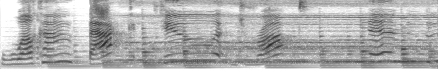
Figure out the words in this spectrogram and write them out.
Welcome back to Dropped In.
